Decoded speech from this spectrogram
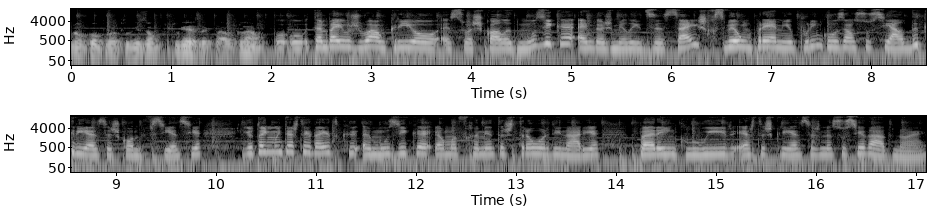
não compram a televisão portuguesa, claro que não. O, o, também o João criou a sua escola de música em 2016, recebeu um prémio por inclusão social de crianças com deficiência e eu tenho muito esta ideia de que a música é uma ferramenta extraordinária para incluir estas crianças na sociedade, não é?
